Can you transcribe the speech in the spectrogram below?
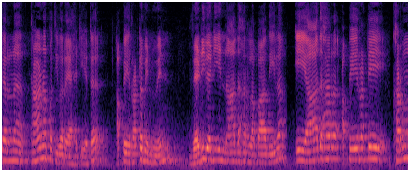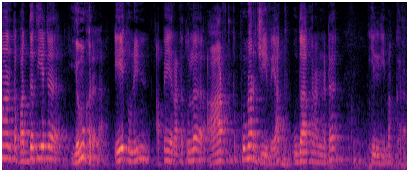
කරන තානාපතිවරයා හැටියට අපේ රට වෙනුවෙන් වැඩි වැඩියෙන් ආධාර ලබා දීලා ඒ ආධාර අපේ රටේ කර්මාන්ත පද්ධතියට යොමු කරලා ඒ තුලින් අපේ රට තුල ආර්ථික පුනර්ජීවයක් උදා කරන්නට ඉල්ලීමක් කරා.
